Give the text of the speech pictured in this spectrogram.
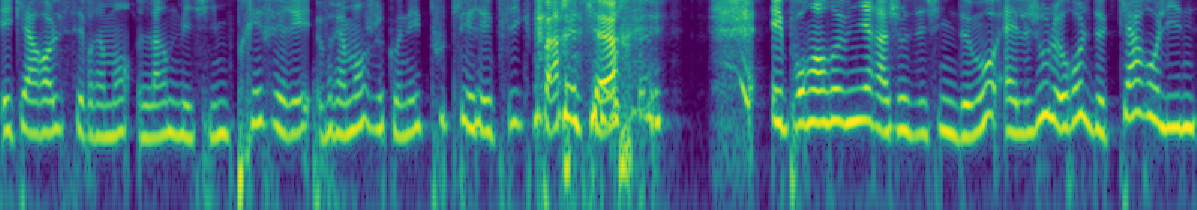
et Carole, c'est vraiment l'un de mes films préférés. Vraiment, je connais toutes les répliques par cœur. Et pour en revenir à Joséphine Demeaux, elle joue le rôle de Caroline,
